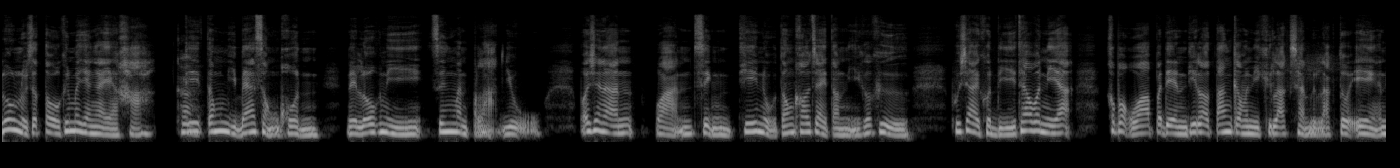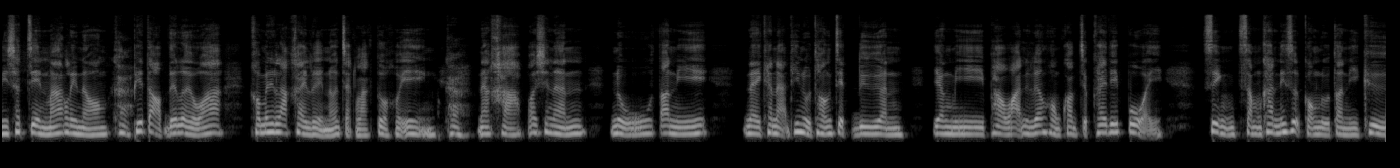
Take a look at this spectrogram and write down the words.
ลูกหนูจะโตขึ้นมายังไงอะคะค่ะที่ต้องมีแม่สองคนในโลกนี้ซึ่งมันประหลาดอยู่ เพราะฉะนั้นหวานสิ่งที่หนูต้องเข้าใจตอนนี้ก็คือ ผู้ชายคนดีถ้าวันเนี้ยเขาบอกว่าประเด็นที่เราตั้งกันวันนี้คือรักฉันหรือรักตัวเอง อันนี้ชัดเจนมากเลยน้องค่ะพี่ตอบได้เลยว่าเขาไม่ได้รักใครเลยนอกจากรักตัวเขาเองค่ะนะคะ เพราะฉะนั้นหนูตอนนี้ในขณะที่หนูท้องเจ็ดเดือน ยังมีภาวะในเรื่องของความเจ็บไข้ได้ป่วย สิ่งสำคัญที่สุดของหนูตอนนี้คือ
